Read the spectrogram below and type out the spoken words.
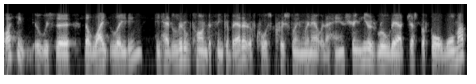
I think it was the the late leading. He had little time to think about it. Of course, Chris Lynn went out with a hamstring. He was ruled out just before warm up.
